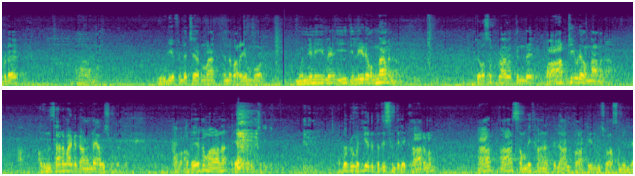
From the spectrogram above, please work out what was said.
ഇവിടെ യു ഡി എഫിന്റെ ചെയർമാൻ എന്ന് പറയുമ്പോൾ മുന്നണിയിലെ ഈ ജില്ലയുടെ ഒന്നാമനാണ്. ജോസഫ് വിഭാഗത്തിന്റെ പാർട്ടിയുടെ ഒന്നാമനാണ്. അത് നിസ്സാരമായിട്ട് കാണേണ്ട ആവശ്യമുണ്ട് അപ്പം അദ്ദേഹമാണ് രാജിവെച്ചിരിക്കുന്നത്. അതൊരു വലിയൊരു പ്രതിസന്ധിയിലേക്ക് കാരണം. ആ ആ സംവിധാനത്തിൽ ആ പാർട്ടിയിൽ വിശ്വാസമില്ല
